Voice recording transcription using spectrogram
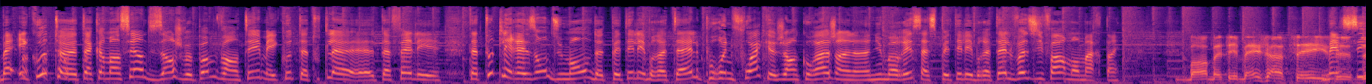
Ben écoute, euh, t'as commencé en disant je veux pas me vanter, mais écoute, t'as toute la, t'as fait les, t'as toutes les raisons du monde de te péter les bretelles. Pour une fois que j'encourage un, un humoriste à se péter les bretelles, vas-y fort, mon Martin. Bon, ben t'es bien gentil. Merci.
